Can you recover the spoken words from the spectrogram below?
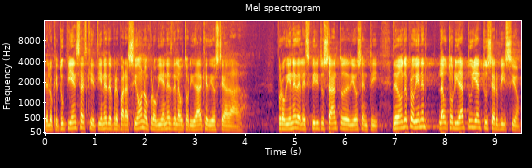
de lo que tú piensas que tienes de preparación o provienes de la autoridad que Dios te ha dado? Proviene del Espíritu Santo de Dios en ti. ¿De dónde proviene la autoridad tuya en tu servicio?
